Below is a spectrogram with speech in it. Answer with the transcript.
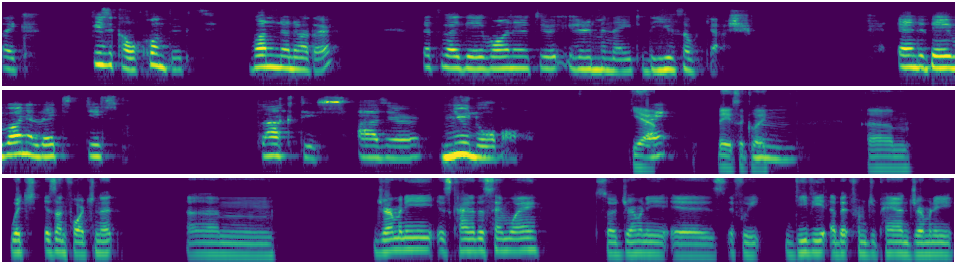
like physical contact one another. That's why they wanted to eliminate the use of cash. And they want to let this practice as a new normal, Yeah, right? basically. Mm. Um, which is unfortunate. Um, Germany is kind of the same way. So Germany is, if we deviate a bit from Japan, Germany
